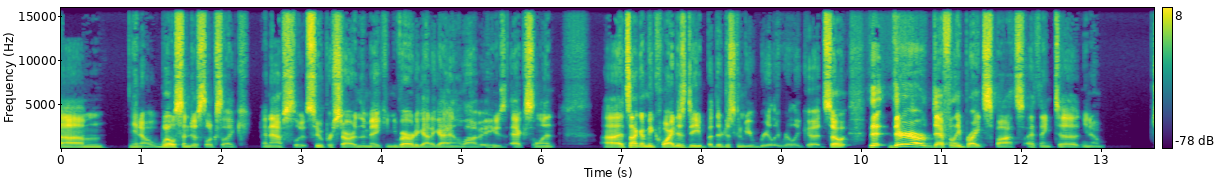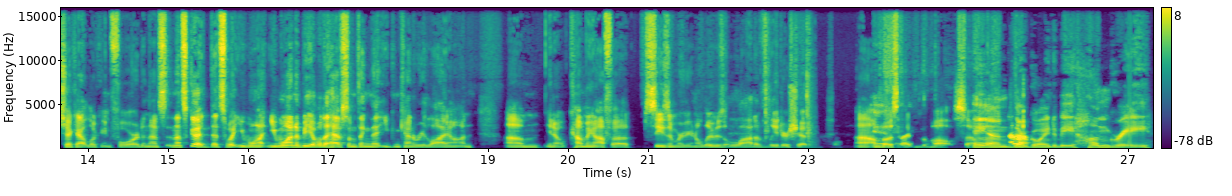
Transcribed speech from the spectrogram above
Um, you know, Wilson just looks like an absolute superstar in the making. You've already got a guy in the lobby who's excellent. Uh, it's not going to be quite as deep, but they're just going to be really, really good. So th- there are definitely bright spots, I think, to you know check out looking forward and that's and that's good. That's what you want you want to be able to have something that you can kind of rely on um you know coming off a season where you're going to lose a lot of leadership uh, on both sides of the ball so. and they're know. going to be hungry.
